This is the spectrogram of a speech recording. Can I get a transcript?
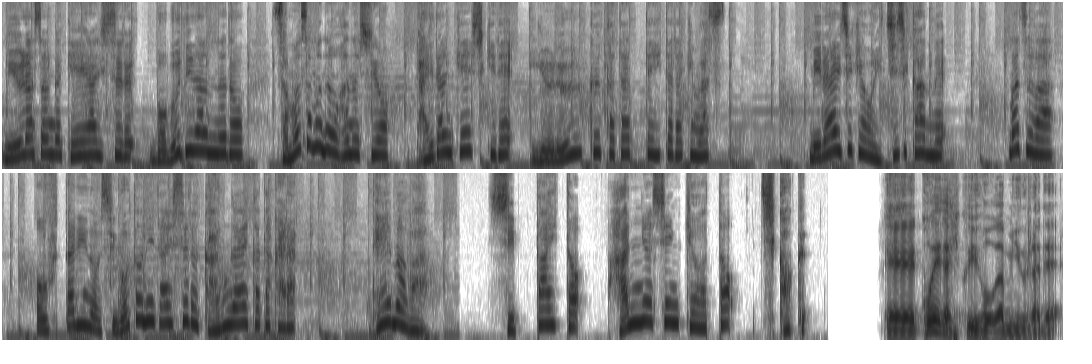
三浦さんが敬愛するボブ・ディランなどさまざまなお話を対談形式でゆるーく語っていただきます。未来授業1時間目。まずはお二人の仕事に対する考え方から。テーマは失敗と般若心経と遅刻。えー声が低い方が三浦で。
